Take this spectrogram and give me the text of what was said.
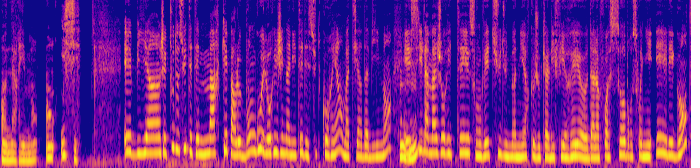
en arrivant en ici eh bien, j'ai tout de suite été marquée par le bon goût et l'originalité des Sud-Coréens en matière d'habillement. Et Mhm. si la majorité sont vêtus d'une manière que je qualifierais euh, d'à la fois sobre, soignée et élégante,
